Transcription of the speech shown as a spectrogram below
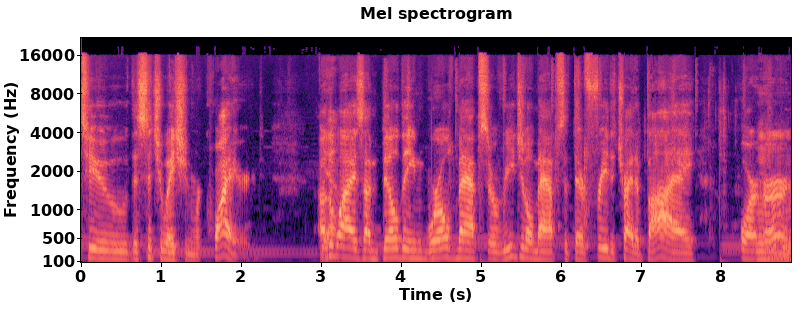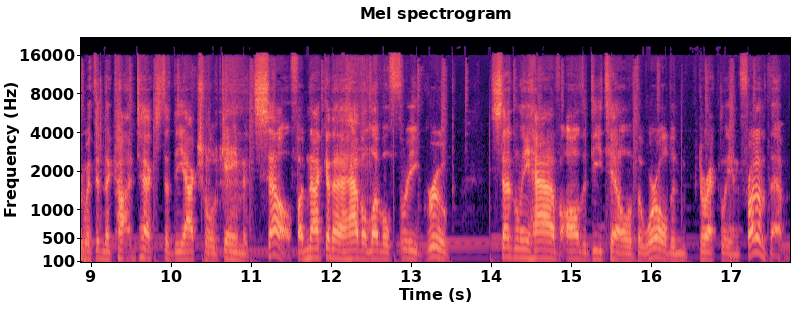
to the situation required. Otherwise, I'm building world maps or regional maps that they're free to try to buy or Mhm. earn within the context of the actual game itself. I'm not going to have a level three group suddenly have all the detail of the world and directly in front of them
